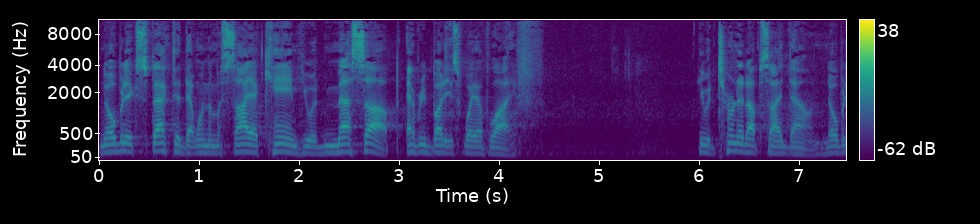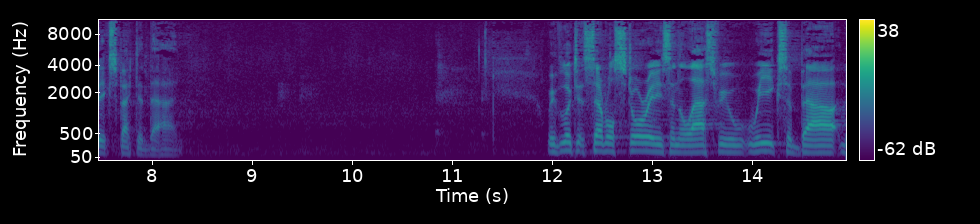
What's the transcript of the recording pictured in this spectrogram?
Nobody expected that when the Messiah came, he would mess up everybody's way of life. He would turn it upside down. Nobody expected that. We've looked at several stories in the last few weeks about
